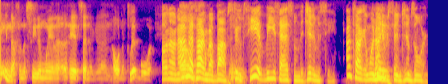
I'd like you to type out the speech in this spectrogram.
mean nothing to see them wearing a, a headset and, a, and holding a clipboard. Oh no, no, I'm Um, not talking about Bob Stoops. He at least has some legitimacy. I'm talking 100% Jim Zorn.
